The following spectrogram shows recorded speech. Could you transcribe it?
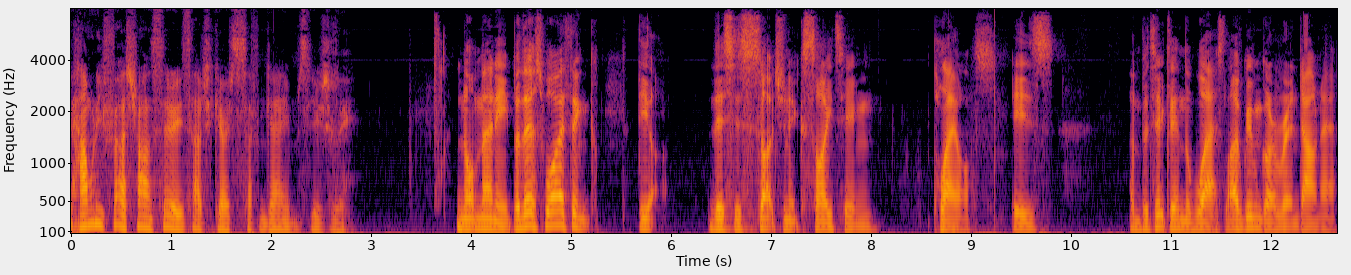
how many first round series actually go to seven games usually? Not many, but that's why I think the this is such an exciting playoffs is, and particularly in the West. Like I've even got it written down here.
